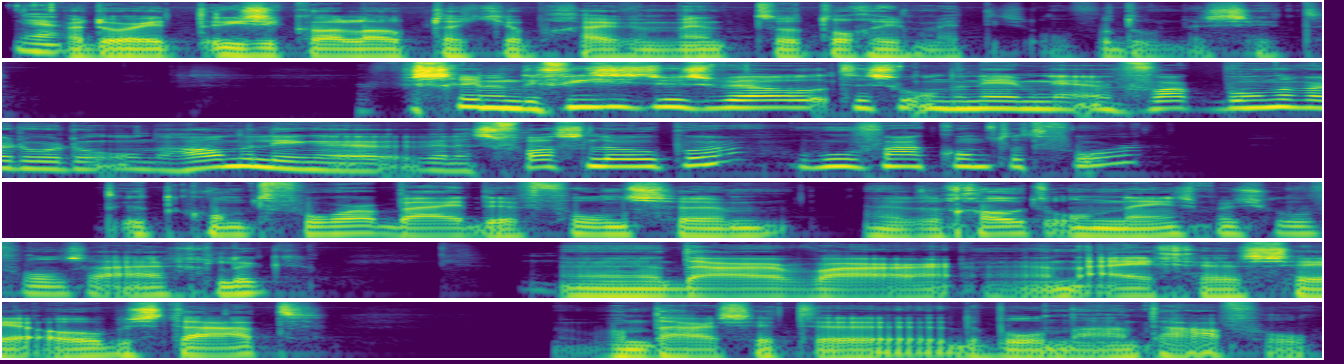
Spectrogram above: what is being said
Ja. Waardoor je het risico loopt dat je op een gegeven moment toch met iets onvoldoende zit. Verschillende visies dus wel tussen ondernemingen en vakbonden, waardoor de onderhandelingen wel eens vastlopen. Hoe vaak komt dat voor? Het komt voor bij de fondsen, de grote ondernemingspensioenfondsen eigenlijk. Uh, daar waar een eigen CAO bestaat. Want daar zitten de bonden aan tafel.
